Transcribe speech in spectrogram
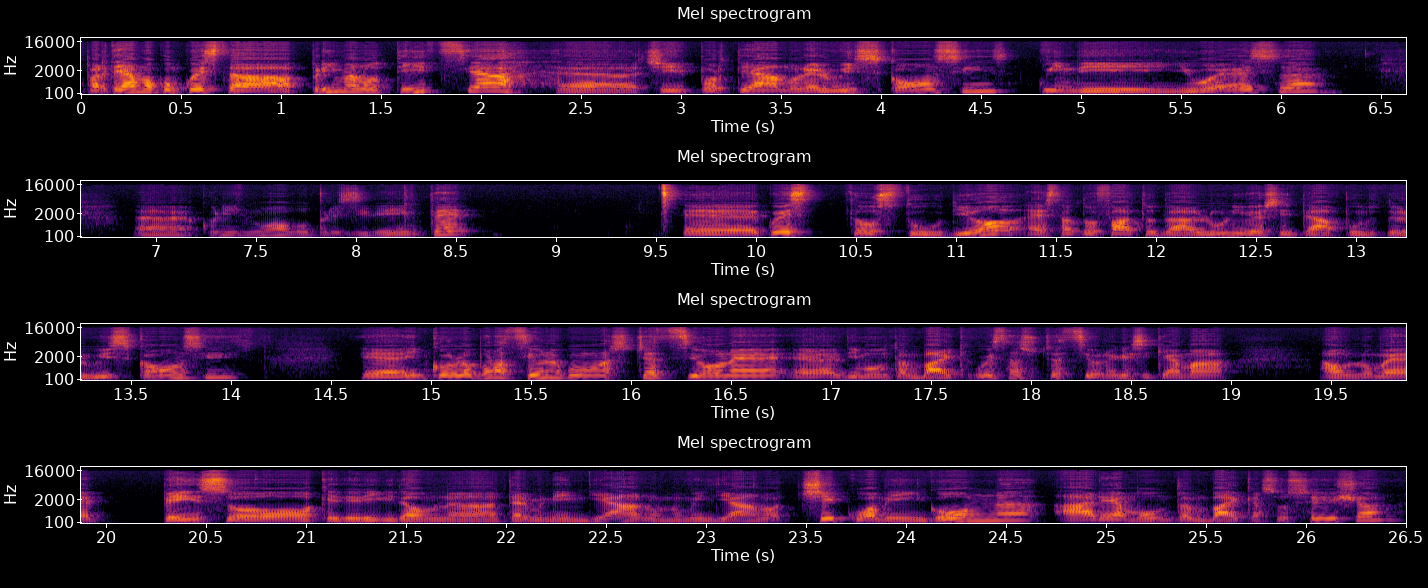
Partiamo con questa prima notizia, eh, ci portiamo nel Wisconsin, quindi US, eh, con il nuovo presidente, eh, questo studio è stato fatto dall'Università appunto del Wisconsin eh, in collaborazione con un'associazione eh, di mountain bike. Questa associazione che si chiama, ha un nome penso che derivi da un termine indiano, un nome indiano, Chequamingon Area Mountain Bike Association.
